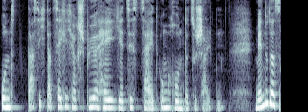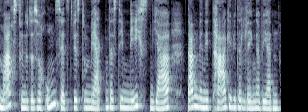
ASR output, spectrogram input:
und dass ich tatsächlich auch spüre, hey, jetzt ist Zeit, um runterzuschalten. Wenn du das machst, wenn du das auch umsetzt, wirst du merken, dass du im nächsten Jahr, dann, wenn die Tage wieder länger werden,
